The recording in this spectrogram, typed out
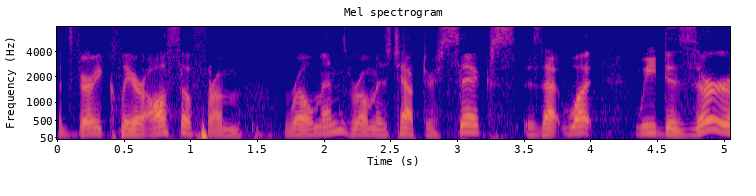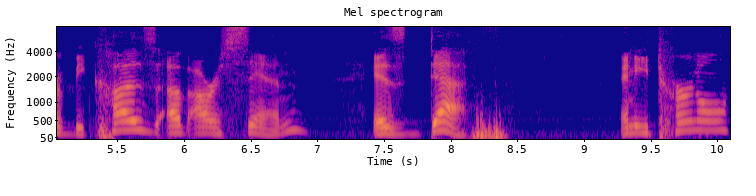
it's very clear also from Romans, Romans chapter 6, is that what we deserve because of our sin is death, an eternal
